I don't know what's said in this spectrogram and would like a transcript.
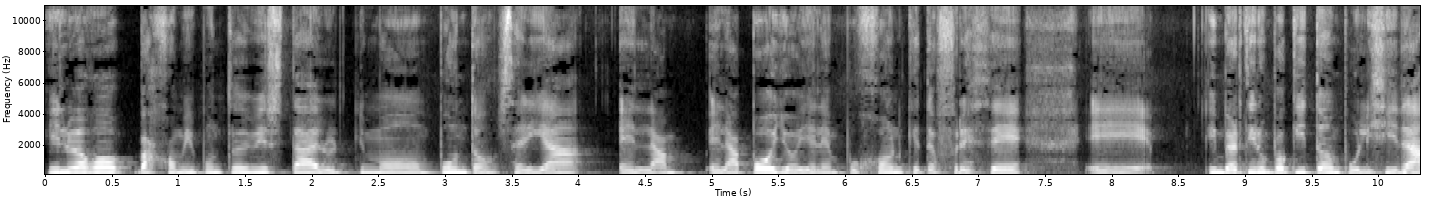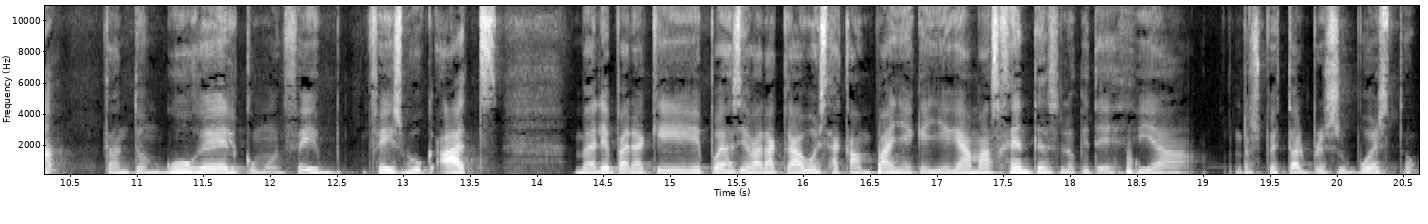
Y luego, bajo mi punto de vista, el último punto sería el, apoyo y el empujón que te ofrece eh, invertir un poquito en publicidad, tanto en Google como en Facebook Ads, ¿vale? Para que puedas llevar a cabo esa campaña y que llegue a más gente, es lo que te decía respecto al presupuesto.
